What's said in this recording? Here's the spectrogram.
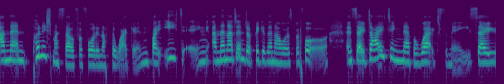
and then punish myself for falling off the wagon by eating. And then I'd end up bigger than I was before. And so dieting never worked for me. So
